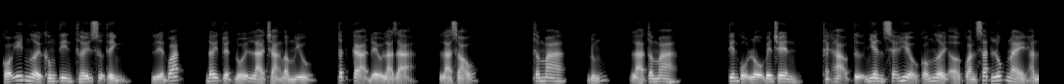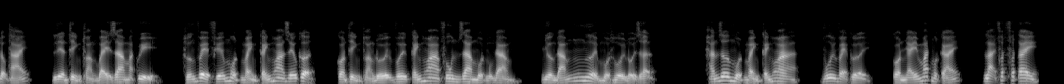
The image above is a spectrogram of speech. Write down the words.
Có ít người không tin thấy sự tình, liền quát, đây tuyệt đối là chàng âm mưu, tất cả đều là giả, là sáu. Tâm ma, đúng, là tâm ma. Tiên cổ lộ bên trên, thạch hạo tự nhiên sẽ hiểu có người ở quan sát lúc này hắn động thái, liền thỉnh thoảng bày ra mặt quỷ, hướng về phía một mảnh cánh hoa dễu cợt, còn thỉnh thoảng đối với cánh hoa phun ra một ngụm đàm, nhường đám người một hồi nổi giận. Hắn giơ một mảnh cánh hoa vui vẻ cười, còn nháy mắt một cái, lại phất phất tay,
